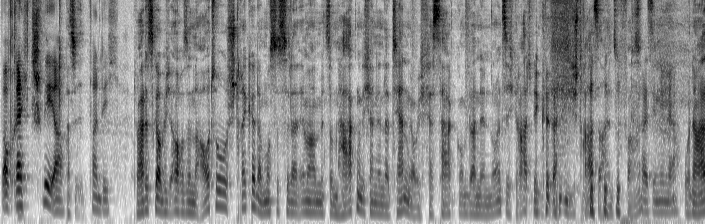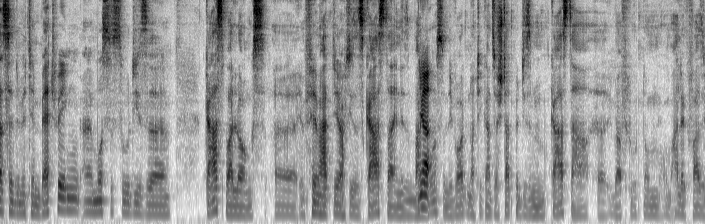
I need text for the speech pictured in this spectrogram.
War auch recht schwer, Also- fand ich. Du hattest, glaube ich, auch so eine Autostrecke, da musstest du dann immer mit so einem Haken dich an den Laternen, glaube ich, festhaken, um dann den 90-Grad-Winkel dann in die Straße Das einzufahren. weiß ich nicht mehr. Und dann hast du mit dem Batwing, äh, musstest du diese Gasballons, äh, im Film hatten die auch dieses Gas da in diesen Ballons und die wollten noch die ganze Stadt mit diesem Gas da äh, überfluten, um, um alle quasi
